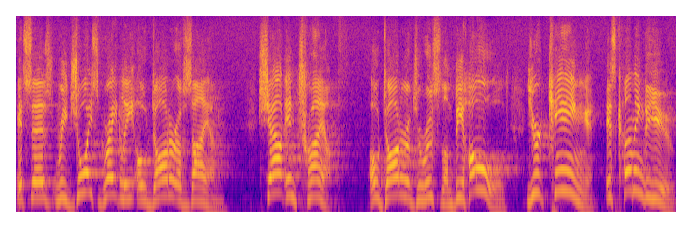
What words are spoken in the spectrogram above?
It says, Rejoice greatly, O daughter of Zion. Shout in triumph, O daughter of Jerusalem. Behold, your king is coming to you.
